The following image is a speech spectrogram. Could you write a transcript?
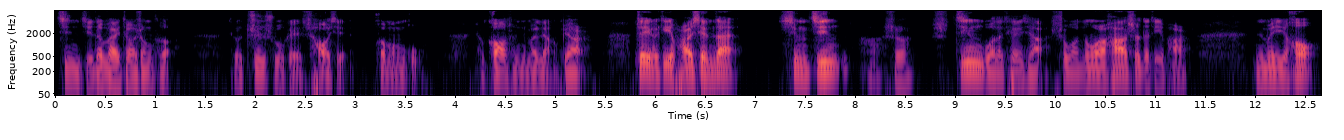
紧急的外交政策，就致书给朝鲜和蒙古，就告诉你们两边，这个地盘现在姓金啊，是是金国的天下，是我努尔哈赤的地盘，你们以后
